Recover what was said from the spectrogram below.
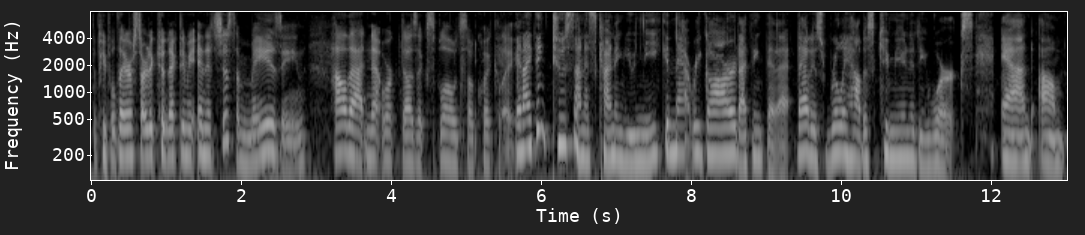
the people there started connecting me, and it's just amazing how that network does explode so quickly. And I think Tucson is kind of unique in that regard. I think that that, is really how this community works. And um,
